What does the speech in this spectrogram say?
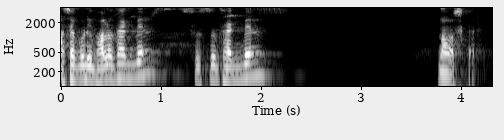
আশা করি ভালো থাকবেন, সুস্থ থাকবেন। নমস্কার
